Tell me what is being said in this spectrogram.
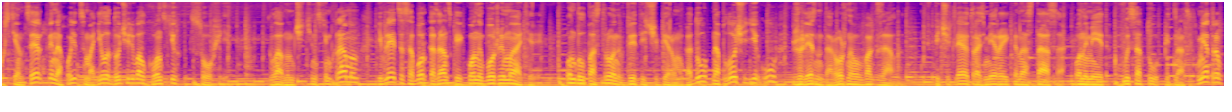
У стен церкви находится могила дочери Волконских Софьи. Главным читинским храмом является собор Казанской иконы Божией Матери. Он был построен в 2001 году на площади у железнодорожного вокзала. Впечатляют размеры иконостаса. Он имеет высоту 15 метров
